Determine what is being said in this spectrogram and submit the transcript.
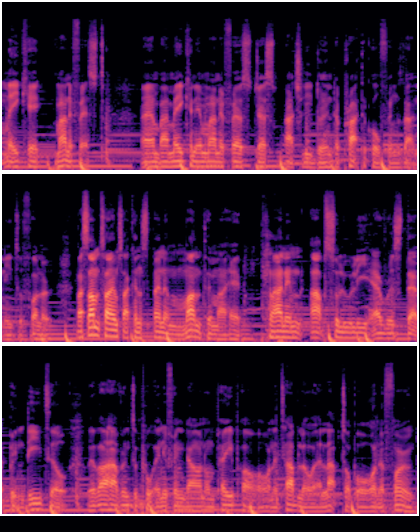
make it manifest and by making it manifest, just actually doing the practical things that need to follow. But sometimes I can spend a month in my head planning absolutely every step in detail without having to put anything down on paper or on a tablet or a laptop or on a phone.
